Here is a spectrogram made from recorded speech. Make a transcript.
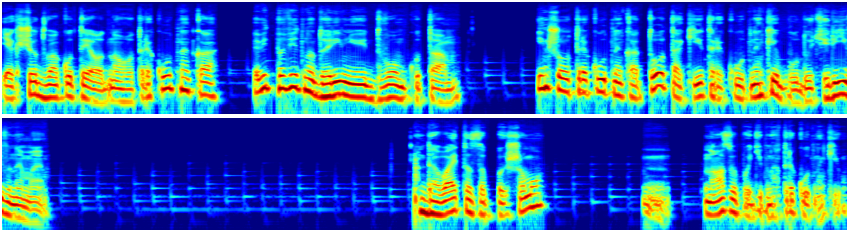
Якщо два кути одного трикутника відповідно дорівнюють двом кутам іншого трикутника, то такі трикутники будуть рівними. Давайте запишемо назви подібних трикутників.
